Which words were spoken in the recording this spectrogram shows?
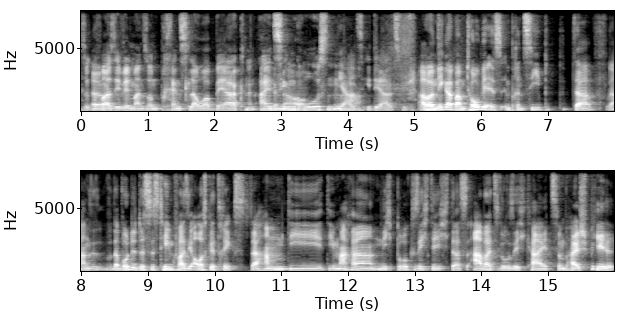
So quasi, wenn man so einen Prenzlauer Berg, einen einzigen Genau. großen Ja. als Idealzustand. Aber Megabumtopia ist im Prinzip, da, haben, da wurde das System quasi ausgetrickst. Da haben die, die Macher nicht berücksichtigt, dass Arbeitslosigkeit zum Beispiel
